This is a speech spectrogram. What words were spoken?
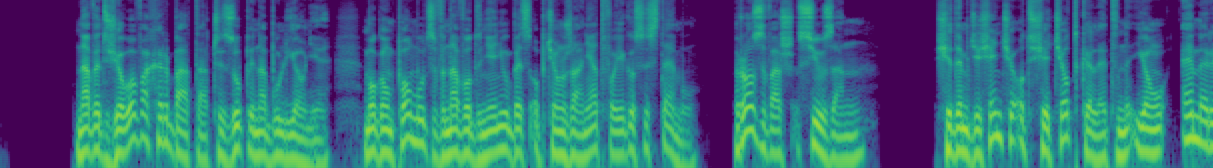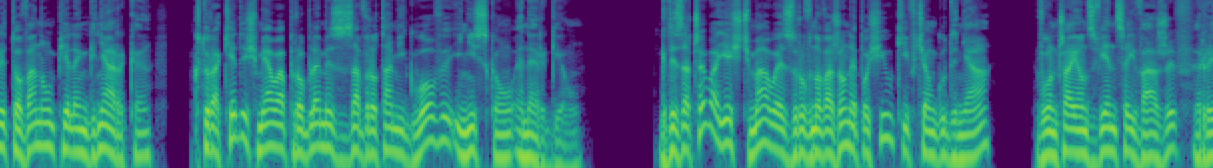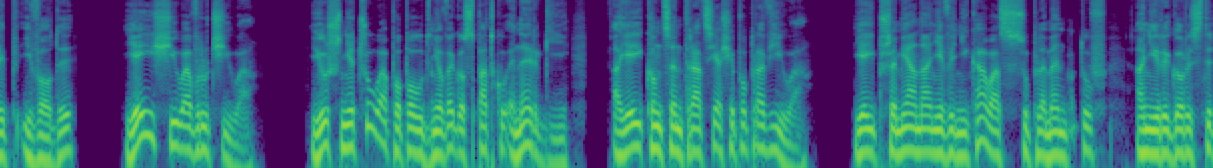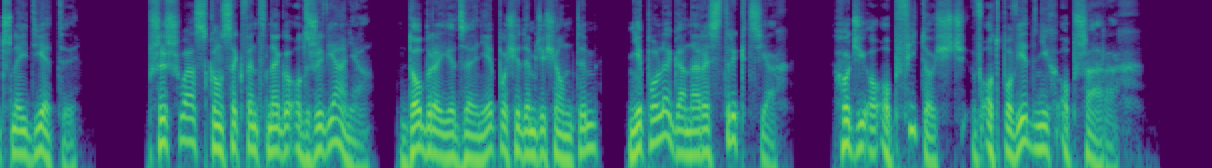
Nawet ziołowa herbata czy zupy na bulionie mogą pomóc w nawodnieniu bez obciążania Twojego systemu. Rozważ Susan, 70-odsieciotkę-letnią emerytowaną pielęgniarkę, która kiedyś miała problemy z zawrotami głowy i niską energią. Gdy zaczęła jeść małe, zrównoważone posiłki w ciągu dnia, włączając więcej warzyw, ryb i wody, jej siła wróciła. Już nie czuła popołudniowego spadku energii, a jej koncentracja się poprawiła. Jej przemiana nie wynikała z suplementów ani rygorystycznej diety. Przyszła z konsekwentnego odżywiania. Dobre jedzenie po 70 nie polega na restrykcjach. Chodzi o obfitość w odpowiednich obszarach.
